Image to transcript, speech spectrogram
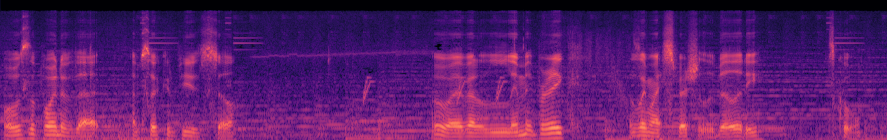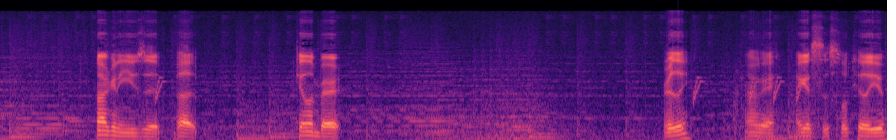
what was the point of that? I'm so confused still. Oh, I've got a limit break? That's like my special ability. It's cool. Not gonna use it, but... Kill him, Barret. Really? Okay, I guess this will kill you.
